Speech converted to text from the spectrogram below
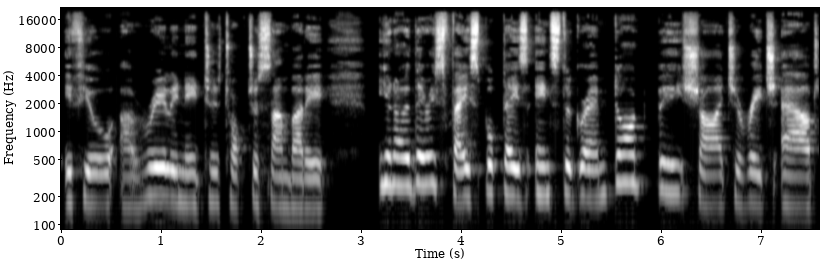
if you uh, really need to talk to somebody. You know, there is Facebook, there is Instagram. Don't be shy to reach out.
